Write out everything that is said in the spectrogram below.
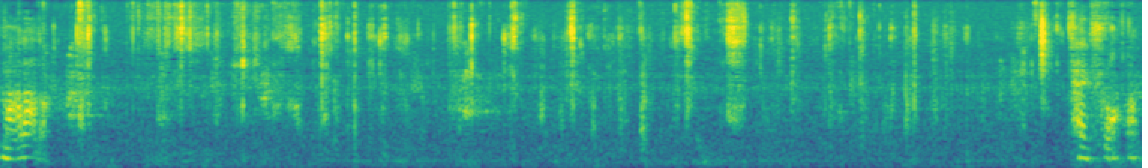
麻辣的，太爽了！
